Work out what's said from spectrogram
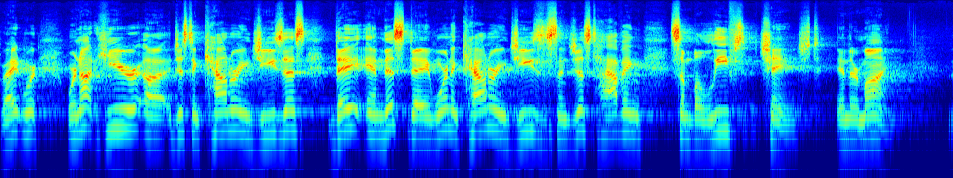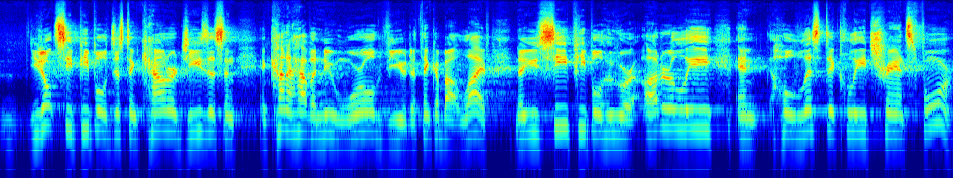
right we're, we're not here uh, just encountering jesus they in this day weren't encountering jesus and just having some beliefs changed in their mind you don't see people just encounter Jesus and, and kind of have a new worldview to think about life. No, you see people who are utterly and holistically transformed.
